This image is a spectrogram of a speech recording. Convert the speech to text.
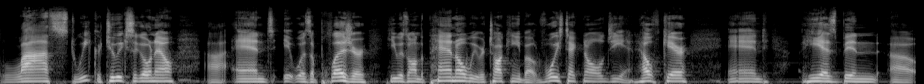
last week or two weeks ago now, uh, and it was a pleasure. He was on the panel. We were talking about voice technology and healthcare, and he has been uh,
